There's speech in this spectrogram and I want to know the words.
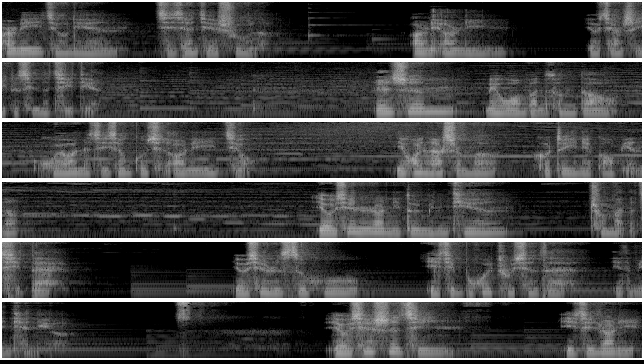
二零一九年即将结束了，二零二零又将是一个新的起点。人生没有往返的通道，回望着即将过去的二零一九，你会拿什么和这一年告别呢？有些人让你对明天充满了期待，有些人似乎已经不会出现在你的明天里了，有些事情已经让你。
